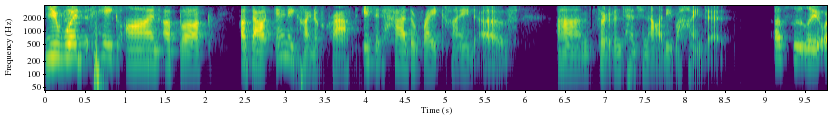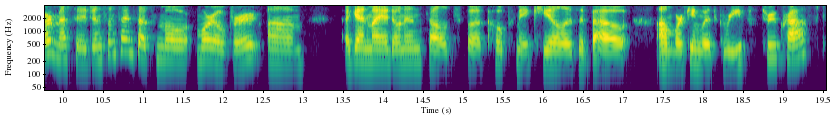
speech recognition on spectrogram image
you would take on a book about any kind of craft if it had the right kind of um, sort of intentionality behind it. Absolutely, or message, and sometimes that's more more overt. Um, again, Maya Donenfeld's book "Hope Make Heal" is about um, working with grief through craft,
